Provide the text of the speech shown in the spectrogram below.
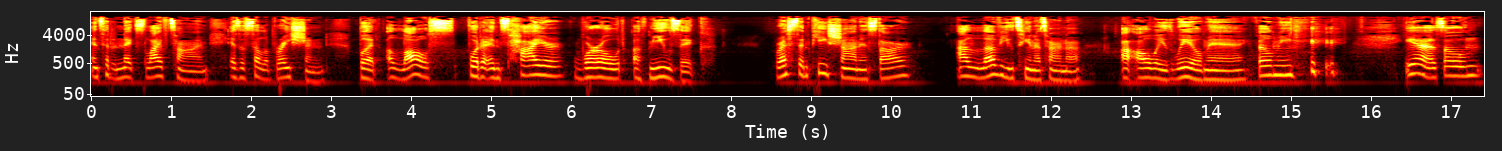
into the next lifetime is a celebration, but a loss for the entire world of music. Rest in peace, shining star. I love you, Tina Turner. I always will, man. Feel me? yeah, so um,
